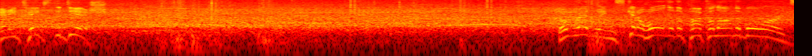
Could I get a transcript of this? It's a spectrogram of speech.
And he takes the dish. The Red Wings get a hold of the puck along the boards.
